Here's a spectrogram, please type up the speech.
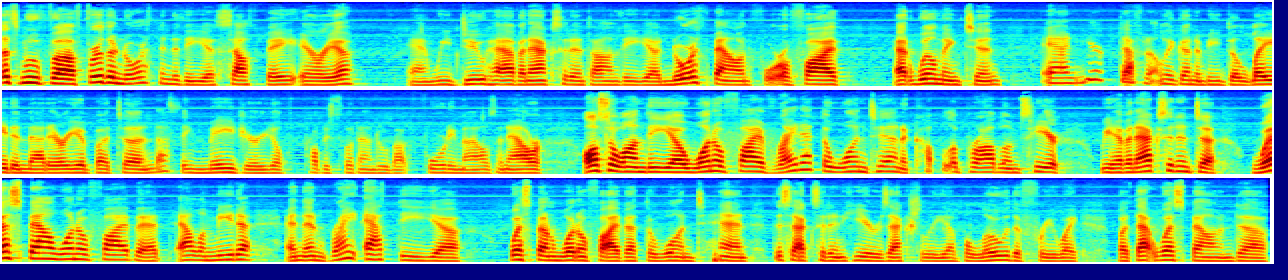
Let's move uh, further north into the South Bay area. And we do have an accident on the northbound 405 at Wilmington. And you're definitely going to be delayed in that area, but uh, nothing major. You'll probably slow down to about 40 miles an hour. Also on the uh, 105, right at the 110, a couple of problems here. We have an accident uh, westbound 105 at Alameda, and then right at the uh, westbound 105 at the 110. This accident here is actually uh, below the freeway, but that westbound uh,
